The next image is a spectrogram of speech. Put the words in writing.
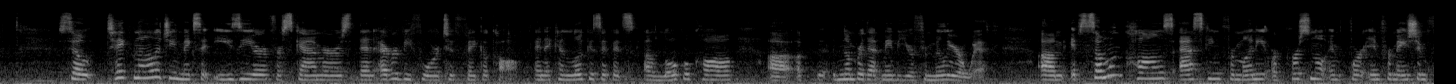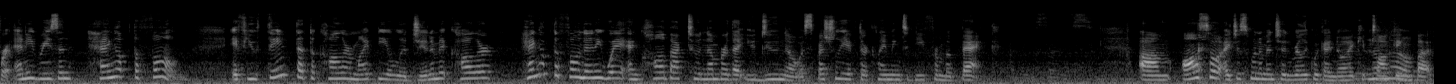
So technology makes it easier for scammers than ever before to fake a call. And it can look as if it's a local call, uh, a, number that maybe you're familiar with. Um, if someone calls asking for money or personal inf for information for any reason, hang up the phone. If you think that the caller might be a legitimate caller, hang up the phone anyway and call back to a number that you do know, especially if they're claiming to be from a bank. That makes sense. Um, also, I just want to mention really quick, I know I keep No, talking, no. but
